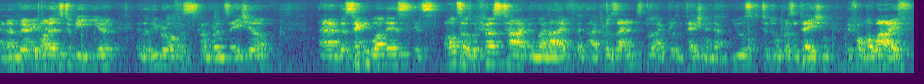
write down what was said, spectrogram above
And I'm very honored to be here in the LibreOffice Conference Asia and the second one is, it's also the first time in my life that I present, do a presentation, and I'm used to do presentation before my wife.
